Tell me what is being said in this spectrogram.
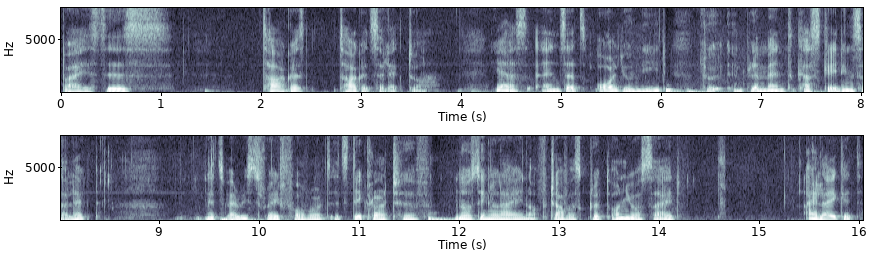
by this target target selector. Yes, and that's all you need to implement cascading select. It's very straightforward, it's declarative, no single line of JavaScript on your side. I like it.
